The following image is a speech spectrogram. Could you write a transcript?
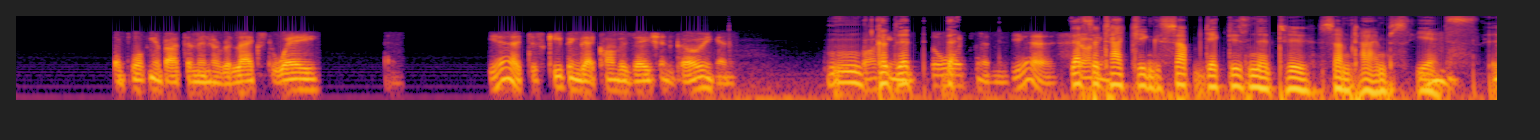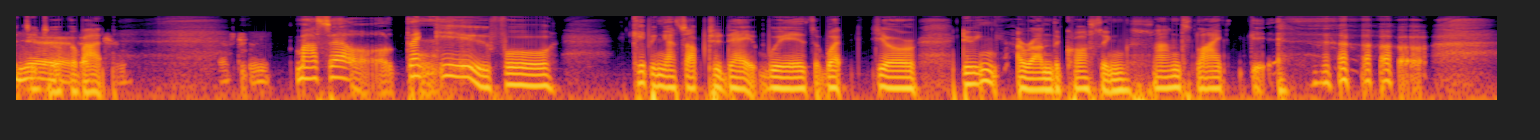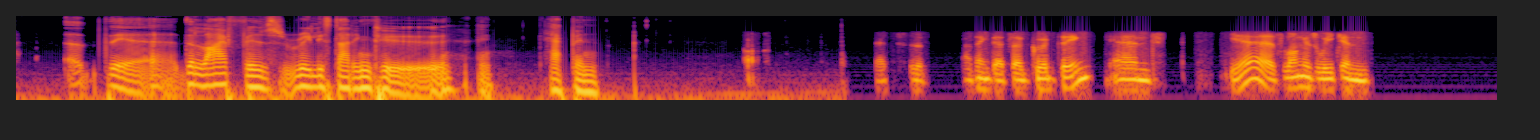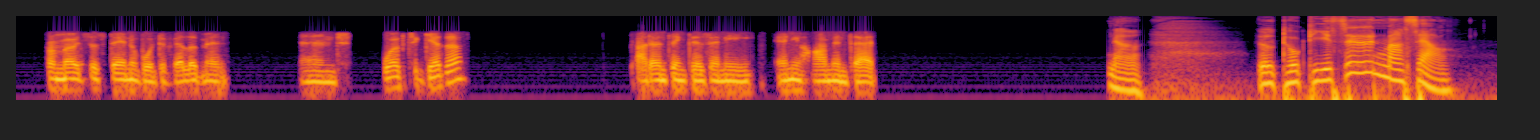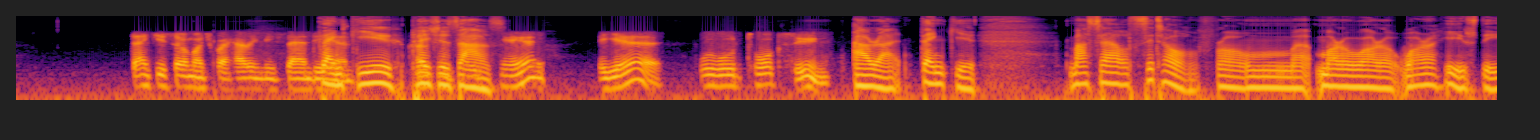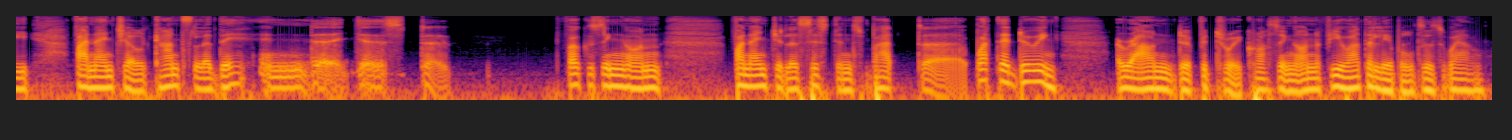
but talking about them in a relaxed way. And yeah, just keeping that conversation going and Mm, 'cause sparking that, that, and yeah. that's a touching subject, isn't it, too, sometimes? Yes, Mm. yeah, to talk about. That's true. That's true. Marcel, thank you for keeping us up to date with what you're doing around the crossing. Sounds like the the life is really starting to happen. That's a, I think that's a good thing, and yeah, as long as we can promote sustainable development and work together, I don't think there's any any harm in that. Now, we'll talk to you soon, Marcel. Thank you so much for having me, Sandy. Thank you. Pleasure's ours. Yeah, yeah. We will talk soon. All right. Thank you. Marcel Sitole from uh, Marra Worra Worra. He's the financial counselor there and uh, just uh, focusing on financial assistance, but uh, what they're doing around Fitzroy Crossing on a few other levels as well.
